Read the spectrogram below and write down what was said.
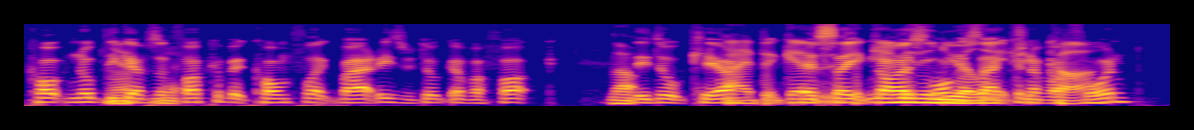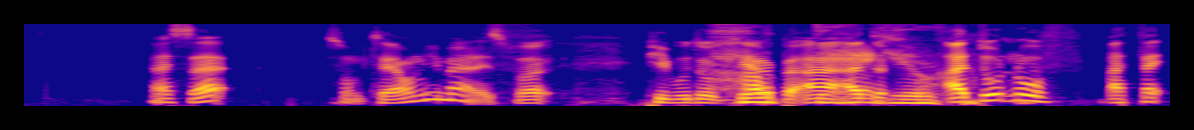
Co- nobody gives a fuck about conflict batteries. We don't give a fuck. No. They don't care. Aye, but give- it's like no, as long as I can have electric a car. phone. That's it. That's what I'm telling you, man. It's fuck. People don't How care, but I, I, dare don't, you. I don't know if I think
